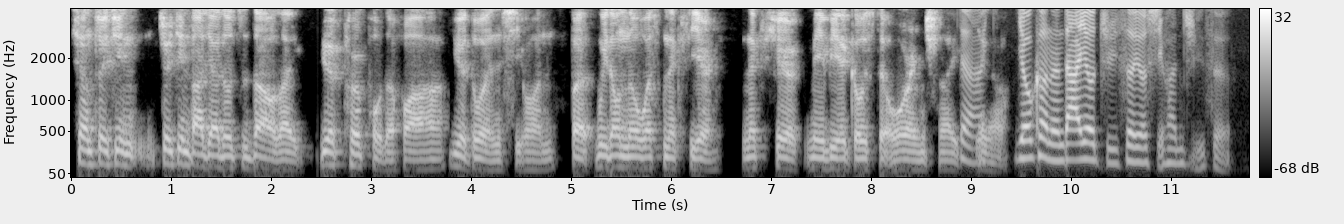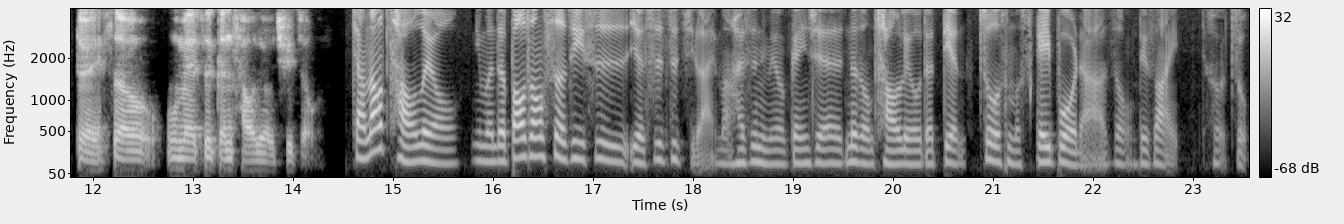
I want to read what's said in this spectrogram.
像最近最近大家都知道，like 越 purple 的花越多人喜欢。But we don't know what's next year. Next year maybe it goes to orange. Like 对啊，you know? 有可能大家又橘色又喜欢橘色。对，So 我们也是跟潮流去走。讲到潮流，你们的包装设计是也是自己来吗？还是你们有跟一些那种潮流的店做什么 skateboard 啊这种 design 合作？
